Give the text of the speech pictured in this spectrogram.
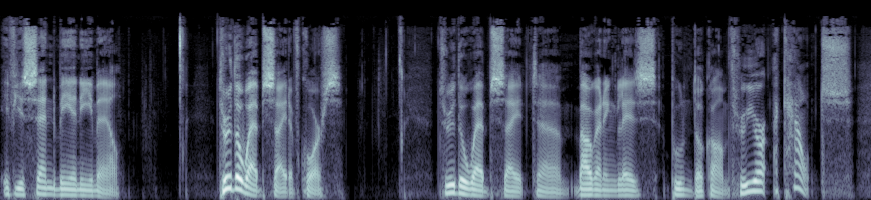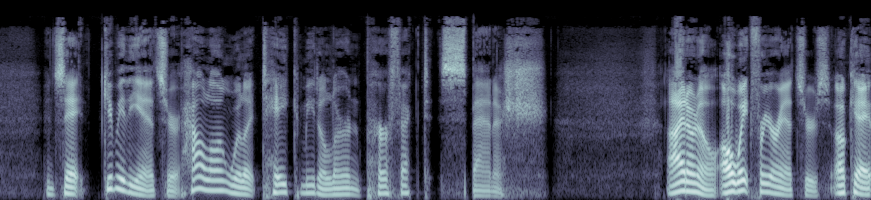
if you send me an email through the website, of course, through the website uh, vaughaningles.com through your account and say, "Give me the answer. How long will it take me to learn perfect Spanish?" I don't know. I'll wait for your answers. Okay.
